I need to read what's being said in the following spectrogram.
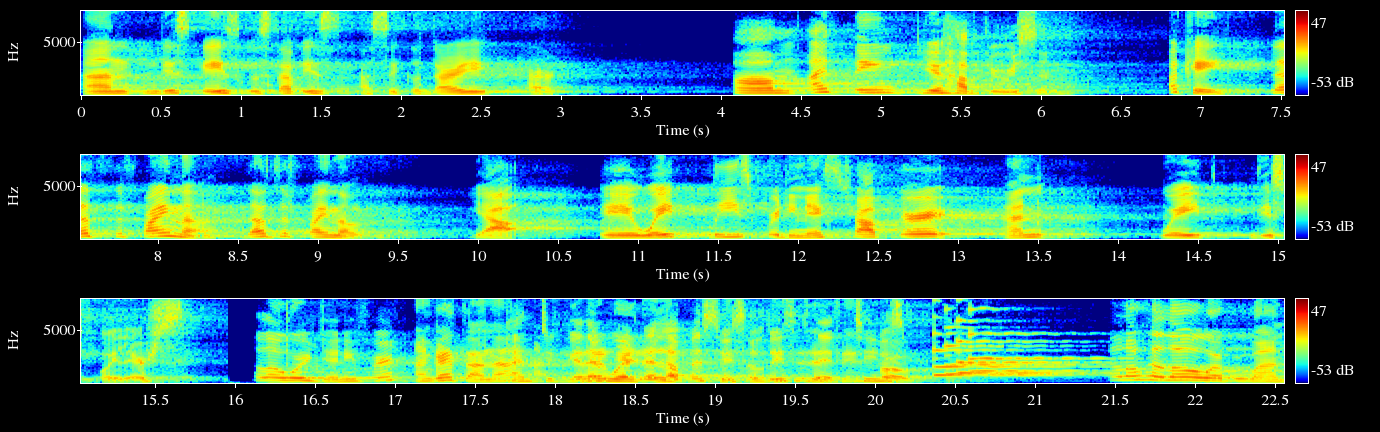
And in this case, Gustav is a secondary character. Um, I think you have the reason. Okay, that's the final. That's the final. Yeah. Uh, wait, please, for the next chapter and wait the spoilers. Hello, we're Jennifer. I'm Gaetana, And together we're the Lopez twins, so this is the Twins Hello, hello, everyone.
